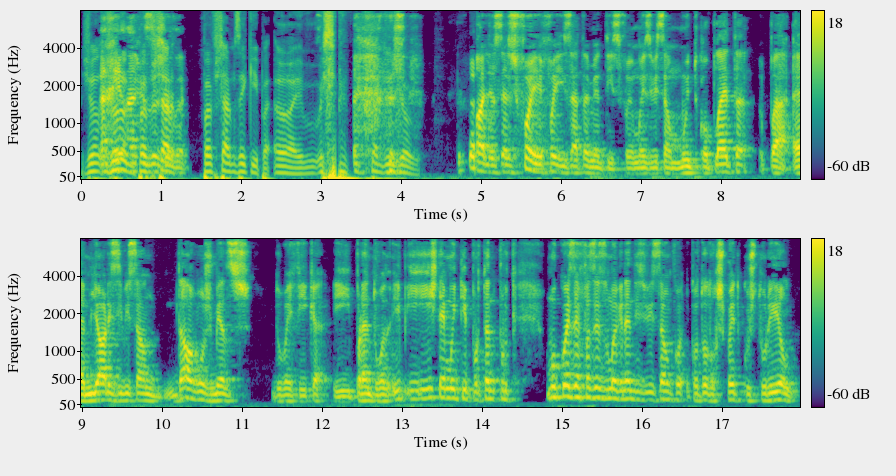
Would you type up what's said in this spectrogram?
Às João Nuno, para, fechar- para fecharmos a equipa. Fechamos o jogo. Olha, Sérgio, foi, foi exatamente isso. Foi uma exibição muito completa. Pá, a melhor exibição de alguns meses do Benfica. E, perante o- e, e isto é muito importante porque uma coisa é fazeres uma grande exibição, com, com todo o respeito, com o Estoril,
